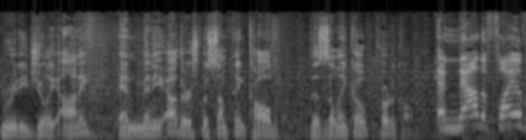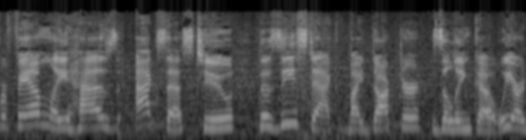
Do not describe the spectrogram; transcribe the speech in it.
Rudy Giuliani, and many others with something called the Zelenko Protocol. And now the Flyover family has access to the Z Stack by Dr. Zelenko. We are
